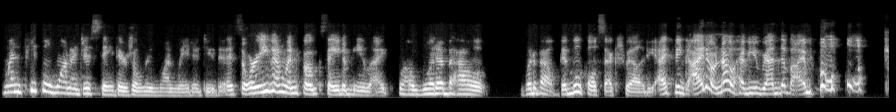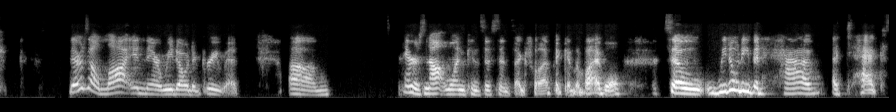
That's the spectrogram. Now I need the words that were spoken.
When people want to just say there's only one way to do this or even when folks say to me like, "Well, what about what about biblical sexuality?" I think I don't know, have you read the Bible? there's a lot in there we don't agree with. Um, there is not one consistent sexual ethic in the Bible. So we don't even have a text,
